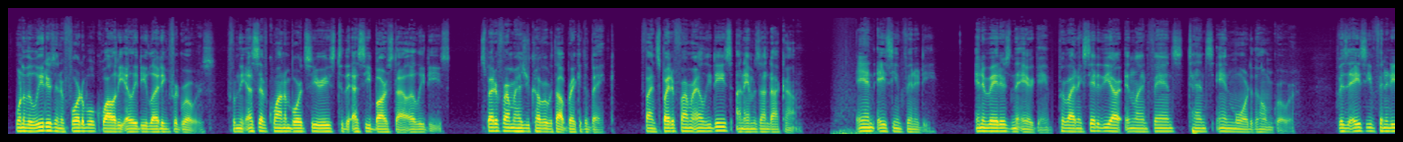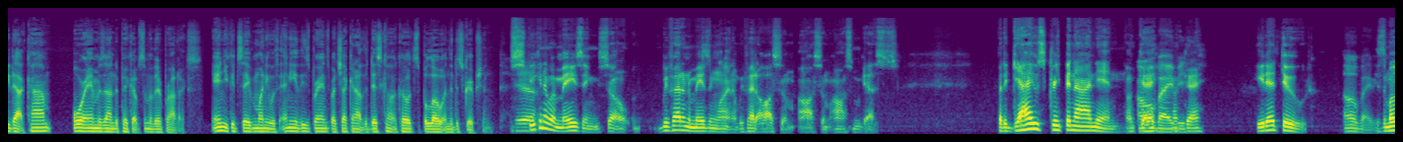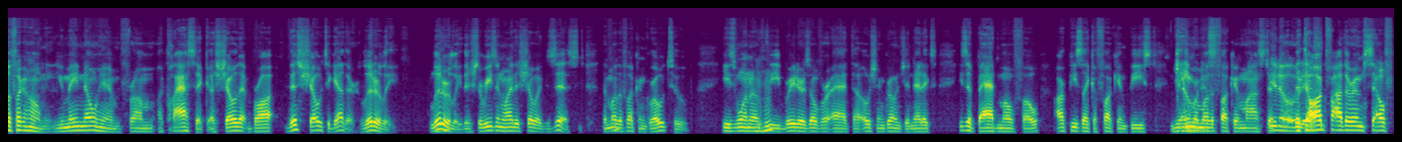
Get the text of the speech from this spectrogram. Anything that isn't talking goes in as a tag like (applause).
one of the leaders in affordable quality LED lighting for growers. From the SF Quantum Board series to the SE Bar style LEDs, Spider Farmer has you covered without breaking the bank. Find Spider Farmer LEDs on Amazon.com. And AC Infinity, innovators in the air game, providing state of the art inline fans, tents, and more to the home grower. Visit ACinfinity.com or Amazon to pick up some of their products. And you could save money with any of these brands by checking out the discount codes below in the description. Yeah. Speaking of amazing, so we've had an amazing lineup. We've had awesome, awesome, awesome guests. But a guy who's creeping on in, okay, oh, baby. okay, he that dude. Oh baby. He's the motherfucking homie. You may know him from a classic, a show that brought this show together. Literally, mm-hmm. literally. There's the reason why this show exists. The mm-hmm. motherfucking Grow Tube. He's one of Mhm. the breeders over at uh, Ocean Grown Genetics. He's a bad mofo. RP's like a fucking beast. You know Gamer who motherfucking monster. You know the it is. dog father himself.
